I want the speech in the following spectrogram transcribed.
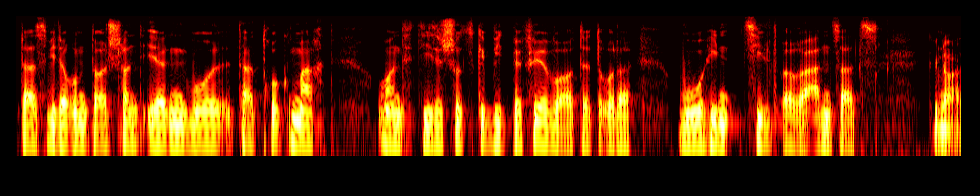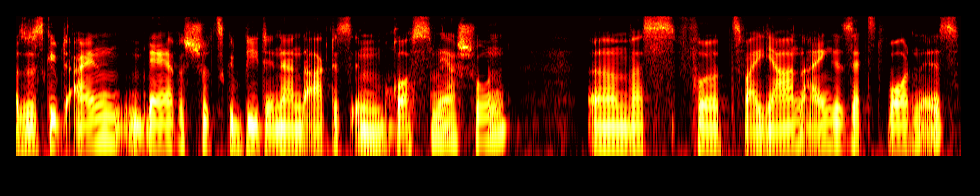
dass wiederum Deutschland irgendwo da Druck macht und dieses Schutzgebiet befürwortet oder wohin zielt euer Ansatz? Genau, also es gibt ein Meeresschutzgebiet in der Antarktis im Rossmeer schon, äh, was vor zwei Jahren eingesetzt worden ist.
